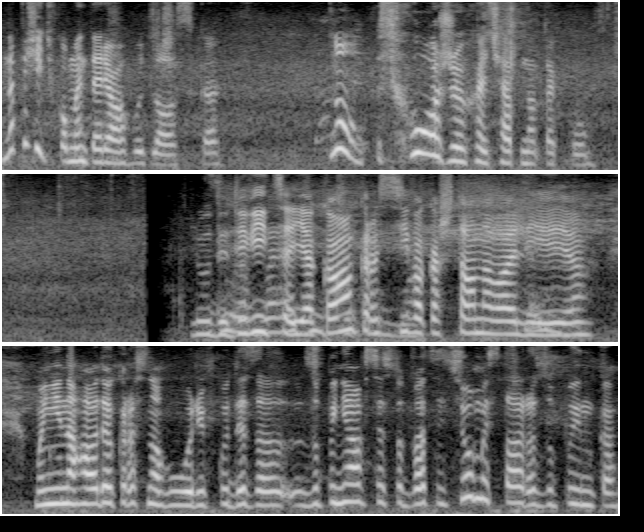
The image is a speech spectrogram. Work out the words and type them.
Напишіть в коментарях, будь ласка. Ну, схожою хоча б на таку. Люди, дивіться, яка красива каштанова алея. Мені нагадує Красногорівку, де зупинявся 127-й стара зупинка.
